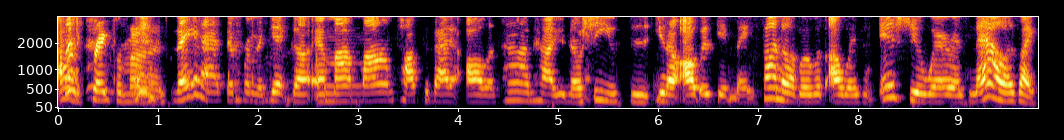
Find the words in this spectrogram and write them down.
I had to pray for mine. they had them from the get go, and my mom talks about it all the time. How you know she used to, you know, always get made fun of, but it was always an issue. Whereas now it's like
